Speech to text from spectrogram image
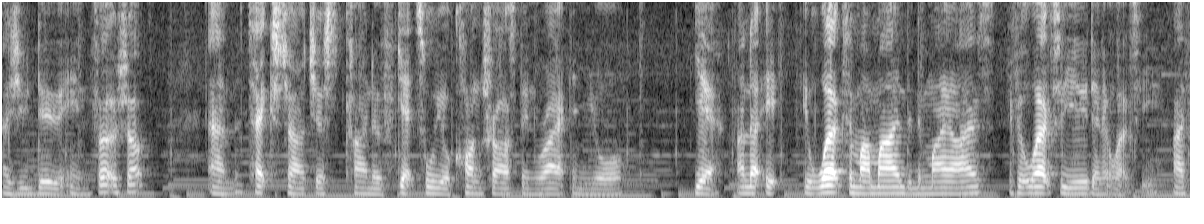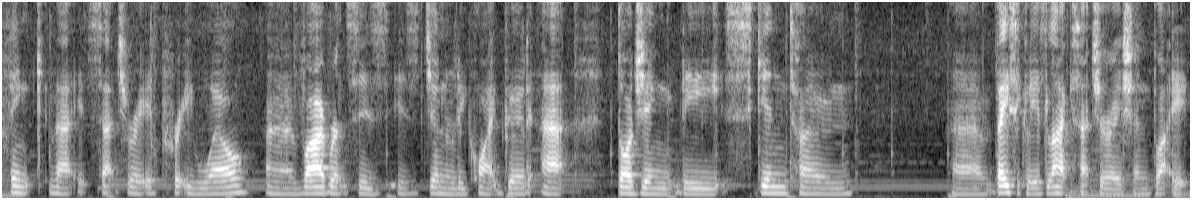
as you do in Photoshop. And the texture just kind of gets all your contrasting right in your, yeah, I know it, it works in my mind and in my eyes. If it works for you, then it works for you. I think that it's saturated pretty well. Uh, vibrance is, is generally quite good at dodging the skin tone um, basically, it's like saturation, but it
